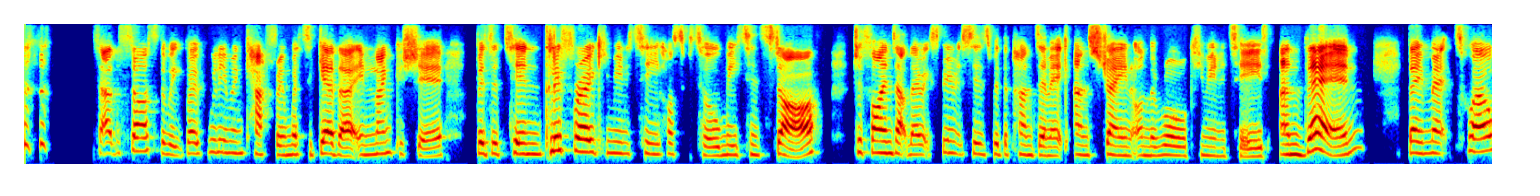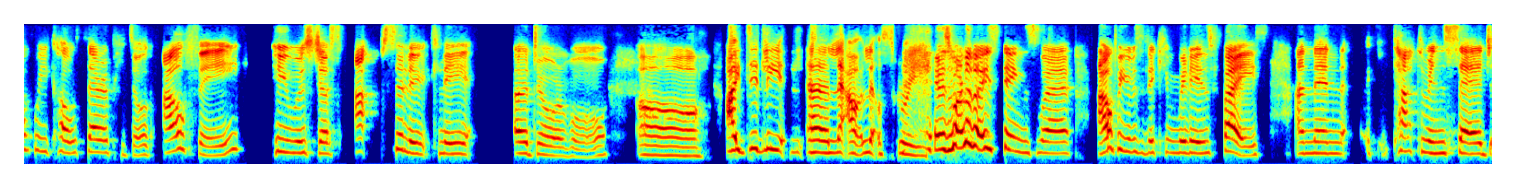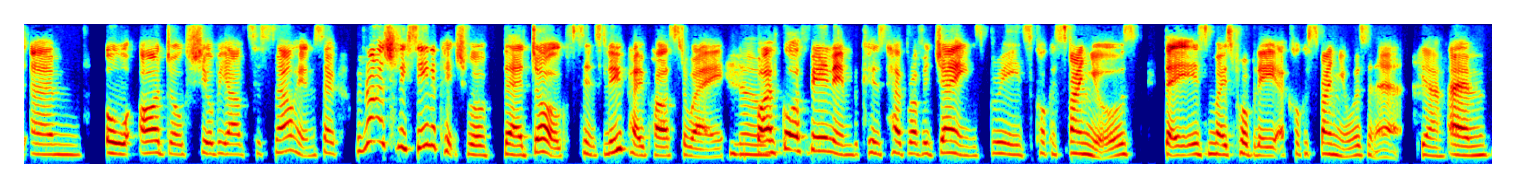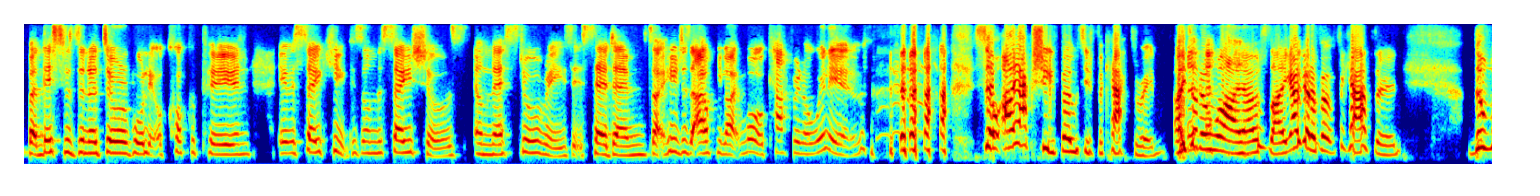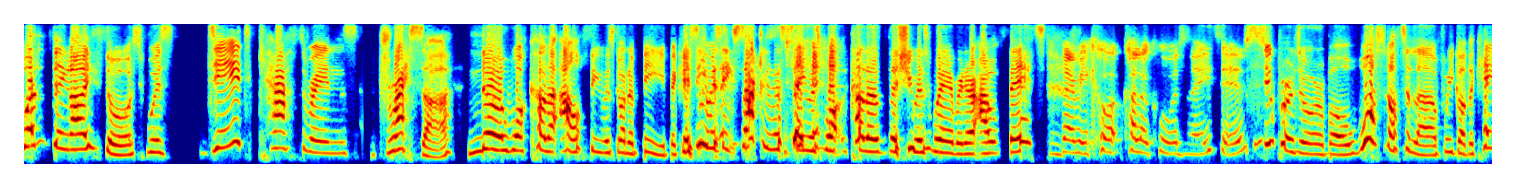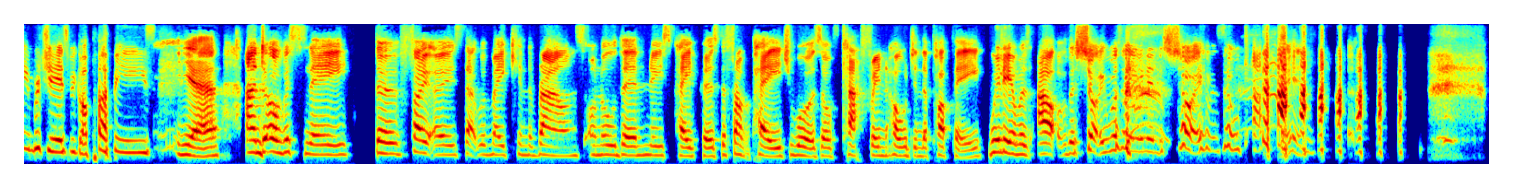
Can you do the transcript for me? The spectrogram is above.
So at the start of the week, both William and Catherine were together in Lancashire visiting Cliff Clitheroe Community Hospital, meeting staff to find out their experiences with the pandemic and strain on the rural communities. And then they met 12 week old therapy dog, Alfie, who was just absolutely adorable. Oh, I did le- uh, let out a little scream. It was one of those things where Alfie was licking William's face, and then Catherine said, um, "Oh, our dog, she'll be able to smell him." So we've not actually seen a picture of their dog since Lupo passed away. No. But I've got a feeling because her brother James breeds cocker spaniels that it is most probably a cocker spaniel, isn't it? yeah. Um, but this was an adorable little cockapoo, and it was so cute because on the socials, on their stories, it said, um, like who does Alfie like more, Catherine or William? so I actually voted for Catherine. I don't know why. I was like, I'm going to vote for Catherine. The one thing I thought was, did Catherine's dresser know what color Alfie was going to be? Because he was exactly the same as what color that she was wearing her outfit. Very co- color coordinated. Super adorable. What's not to love? We got the Cambridges, we got puppies. Yeah, and obviously the photos that were making the rounds on all the newspapers, the front page was of Catherine holding the puppy. William was out of the shot. He wasn't even in the shot. It was all Catherine.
